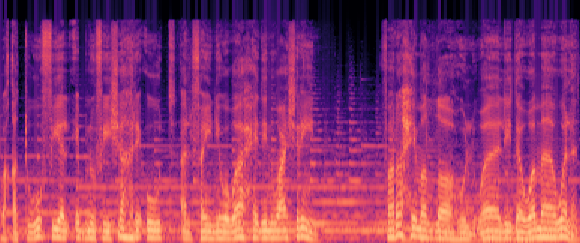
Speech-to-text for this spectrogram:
وقد توفي الابن في شهر أوت 2021 فرحم الله الوالد وما ولد.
